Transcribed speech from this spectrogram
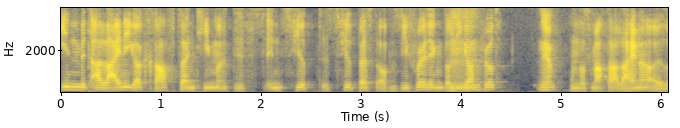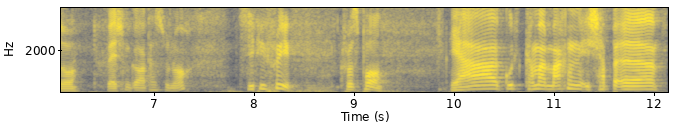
in, mit alleiniger Kraft sein Team ins viert, das viertbeste Offensivrating der Mhm. Liga führt. ja. Und das macht er alleine, also Welchen Guard hast du noch? CP3, Chris Paul. Ja, gut, kann man machen. Ich habe, äh,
